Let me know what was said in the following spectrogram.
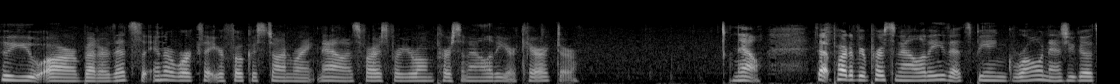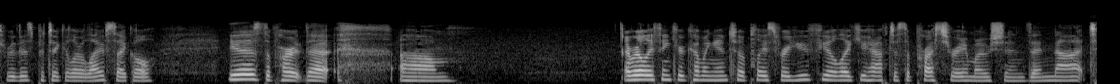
who you are better. That's the inner work that you're focused on right now as far as for your own personality or character. Now, that part of your personality that's being grown as you go through this particular life cycle is the part that um, I really think you're coming into a place where you feel like you have to suppress your emotions and not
